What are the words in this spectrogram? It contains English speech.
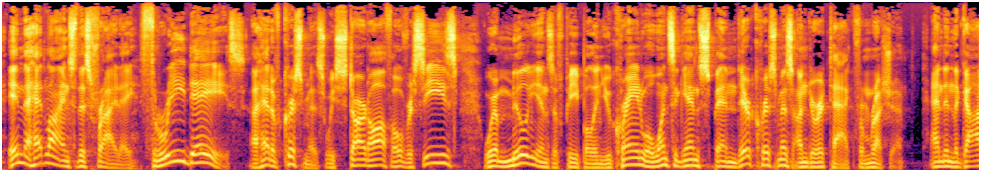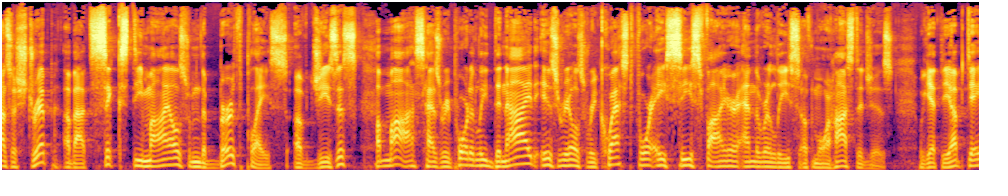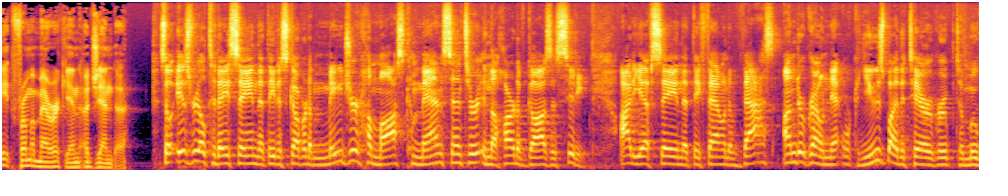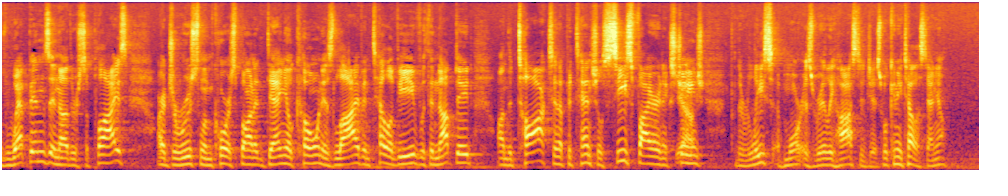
In the headlines this Friday, three days ahead of Christmas, we start off overseas where millions of people in Ukraine will once again spend their Christmas under attack from Russia. And in the Gaza Strip, about 60 miles from the birthplace of Jesus, Hamas has reportedly denied Israel's request for a ceasefire and the release of more hostages. We get the update from American Agenda. So, Israel today saying that they discovered a major Hamas command center in the heart of Gaza City. IDF saying that they found a vast underground network used by the terror group to move weapons and other supplies. Our Jerusalem correspondent Daniel Cohen is live in Tel Aviv with an update on the talks and a potential ceasefire in exchange yeah. for the release of more Israeli hostages. What can you tell us, Daniel?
